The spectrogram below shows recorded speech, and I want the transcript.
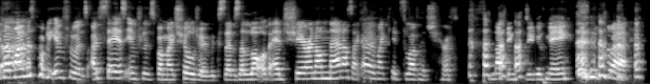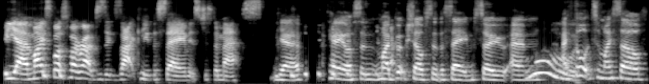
if mine was probably influenced, I say it's influenced by my children because there was a lot of Ed Sheeran on there. And I was like, oh, my kids love Ed Sheeran. Nothing to do with me. but yeah, my Spotify wrapped is exactly the same. It's just a mess. yeah, chaos. And my bookshelves are the same. So um, I thought to myself,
